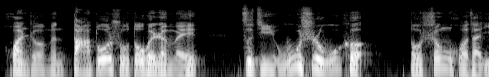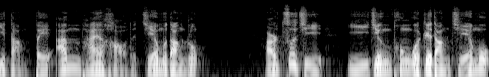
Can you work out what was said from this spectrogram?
患者们大多数都会认为自己无时无刻都生活在一档被安排好的节目当中，而自己已经通过这档节目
